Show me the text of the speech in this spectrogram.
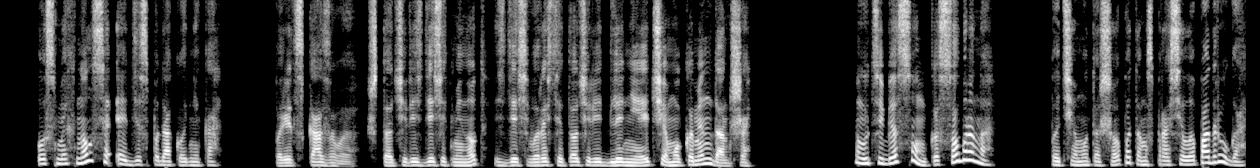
— усмехнулся Эдди с подоконника. «Предсказываю, что через 10 минут здесь вырастет очередь длиннее, чем у комендантши». «У тебя сумка собрана?» Почему-то шепотом спросила подруга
